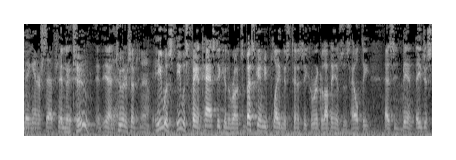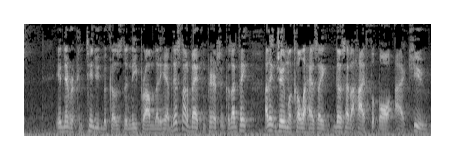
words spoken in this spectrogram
Big interception. In the Two. in- yeah, two interceptions. Yeah. He was he was fantastic in the run. It's the best game he played in his Tennessee career because I think it was as healthy as he's been. They just it never continued because the knee problem that he had. But that's not a bad comparison because I think I think Jay McCollough has a does have a high football IQ,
